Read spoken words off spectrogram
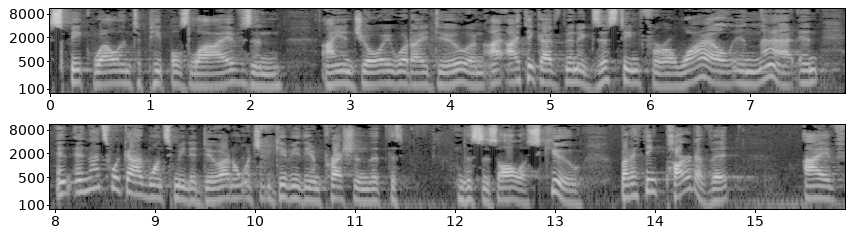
speak well into people's lives and I enjoy what I do, and I, I, think I've been existing for a while in that. And, and, and that's what God wants me to do. I don't want you to give you the impression that this, this is all askew, but I think part of it I've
